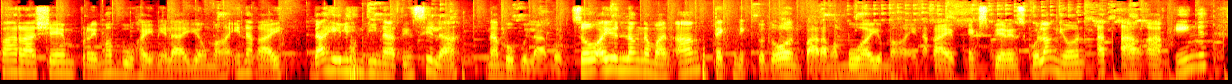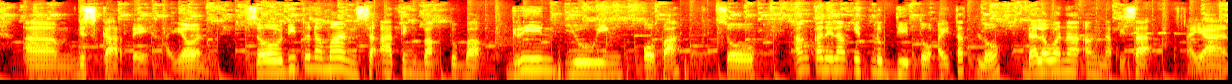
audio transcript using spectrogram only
para syempre mabuhay nila yung mga inakay dahil hindi natin sila nabubulabog. So ayun lang naman ang technique ko doon para mabuhay yung mga inakay. Experience ko lang yon at ang aking um, diskarte. Ayun. So dito naman sa ating back-to-back Green Ewing Opa. So ang kanilang itlog dito ay tatlo, dalawa na ang napisa. Ayan.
